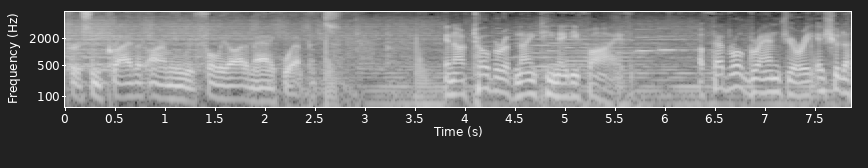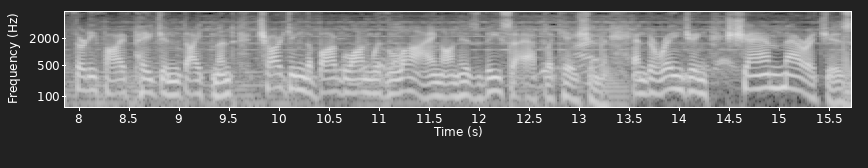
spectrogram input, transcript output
person private army with fully automatic weapons. In October of 1985, a federal grand jury issued a 35 page indictment charging the Bhagwan with lying on his visa application and arranging sham marriages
